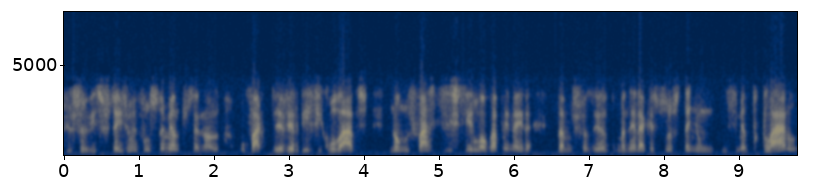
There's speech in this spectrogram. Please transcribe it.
que os serviços estejam em funcionamento. O facto de haver dificuldades não nos faz desistir logo à primeira. Vamos fazer de maneira a que as pessoas tenham um conhecimento claro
